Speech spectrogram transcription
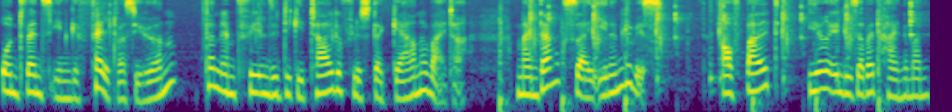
Und wenn es Ihnen gefällt, was Sie hören, dann empfehlen Sie Digitalgeflüster gerne weiter. Mein Dank sei Ihnen gewiss. Auf bald, Ihre Elisabeth Heinemann.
